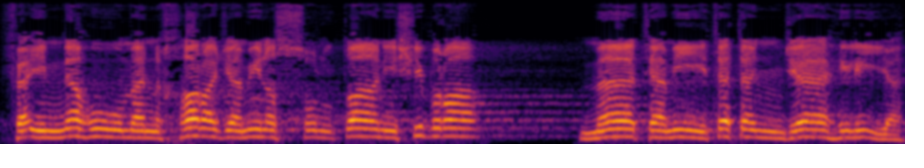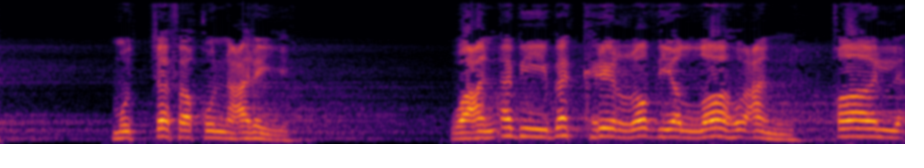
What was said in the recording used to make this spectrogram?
فإنه من خرج من السلطان شبرا مات ميتة جاهلية. متفق عليه. وعن أبي بكر رضي الله عنه قال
